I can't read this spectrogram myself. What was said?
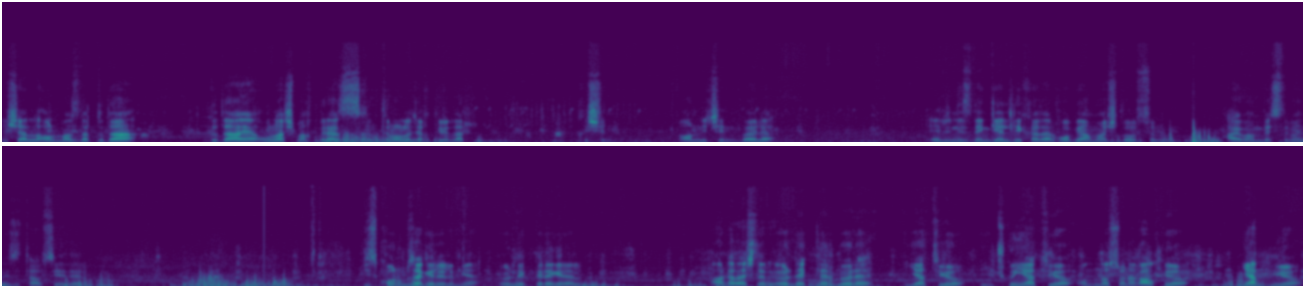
inşallah olmaz da gıda gıdaya ulaşmak biraz sıkıntılı olacak diyorlar. Kışın. Onun için böyle elinizden geldiği kadar hobi amaçlı olsun hayvan beslemenizi tavsiye ederim. Biz konumuza gelelim ya. Ördeklere gelelim. Arkadaşlar ördekler böyle yatıyor. 3 gün yatıyor. Ondan sonra kalkıyor. Yatmıyor.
